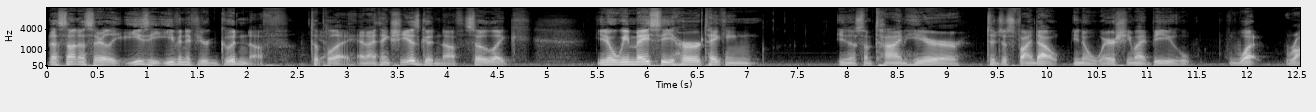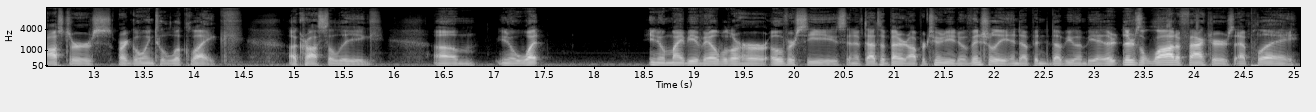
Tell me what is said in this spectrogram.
that's not necessarily easy, even if you're good enough to yeah. play. And I think she is good enough. So like, you know, we may see her taking, you know, some time here to just find out, you know, where she might be, what rosters are going to look like across the league. Um, you know, what you know might be available to her overseas, and if that's a better opportunity to eventually end up in the WNBA. There, there's a lot of factors at play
